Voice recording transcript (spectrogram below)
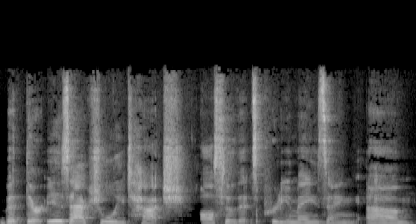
but there is actually touch also that's pretty amazing. Um,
